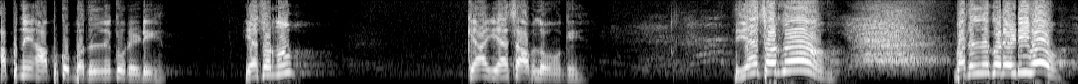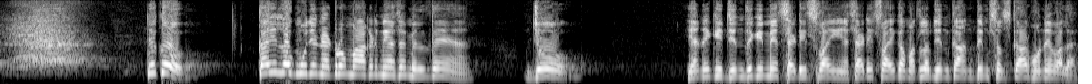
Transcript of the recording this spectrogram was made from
अपने आप को बदलने को रेडी हैं। यस और नो क्या यस आप लोगों की? यस और नो बदलने को रेडी हो? देखो कई लोग मुझे नेटवर्क मार्केट में ऐसे मिलते हैं जो यानी कि ज़िंदगी में सेटिस्फाई है। सेटिस्फाई का मतलब जिनका अंतिम संस्कार होने वाला है।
